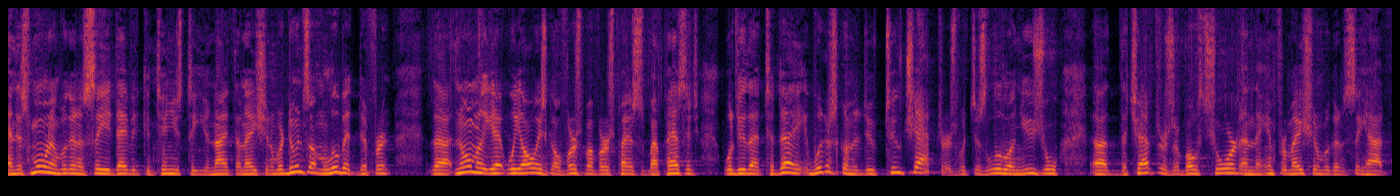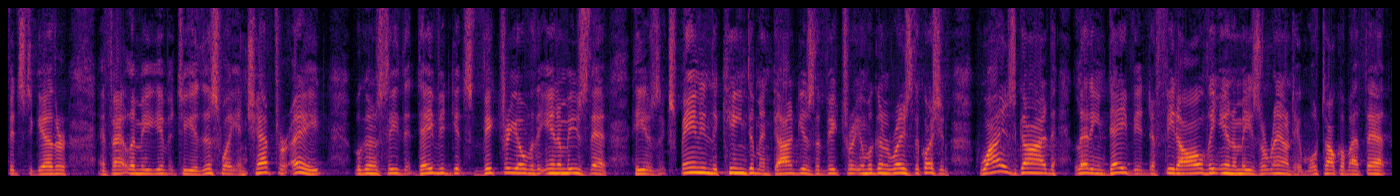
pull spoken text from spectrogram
And this morning we're going to see David continues to unite the nation. We're doing something a little bit different. That normally, yet we always go verse by verse, passage by passage. We'll do that today. We're just going to do two chapters, which is a little unusual. Uh, the chapters are both short, and the information we're going to see how it fits together. In fact, let me give it to you this way. In chapter eight, we're going to see that David gets victory over the enemies. That he is expanding the kingdom, and God gives the victory. And we're going to raise the question: Why is God letting David defeat all the enemies around him? We'll talk about that.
